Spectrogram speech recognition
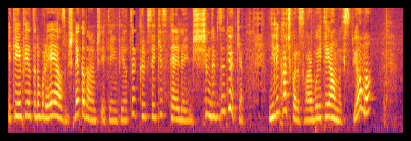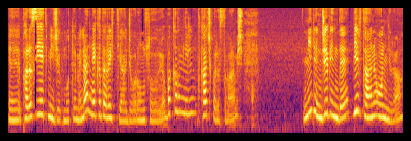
Eteğin fiyatını buraya yazmış. Ne kadarmış eteğin fiyatı? 48 TL'ymiş. Şimdi bize diyor ki Nil'in kaç parası var? Bu eteği almak istiyor ama e, parası yetmeyecek muhtemelen. Ne kadar ihtiyacı var onu soruyor. Bakalım Nil'in kaç parası varmış? Nil'in cebinde bir tane 10 lira.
